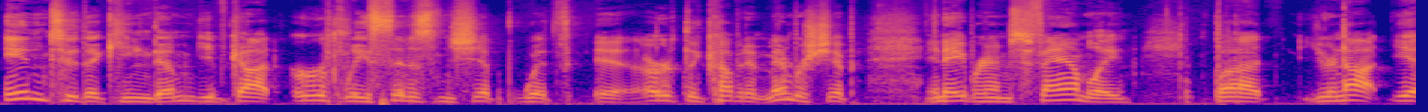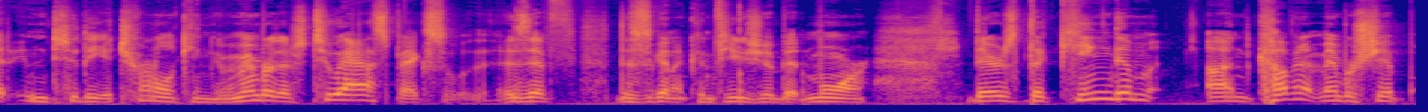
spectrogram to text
into the kingdom. You've got earthly citizenship with uh, earthly covenant membership in Abraham's family, but you're not yet into the eternal kingdom. Remember, there's two aspects, as if this is going to confuse you a bit more. There's the kingdom and covenant membership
